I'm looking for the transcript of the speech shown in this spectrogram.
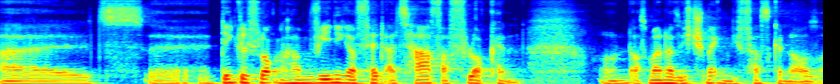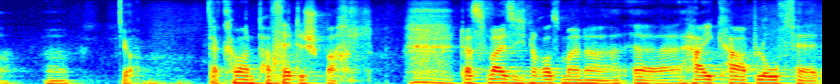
als äh, Dinkelflocken haben weniger Fett als Haferflocken. Und aus meiner Sicht schmecken die fast genauso. Ja, da kann man ein paar Fette sparen. Das weiß ich noch aus meiner äh, High Carb, Low Fat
